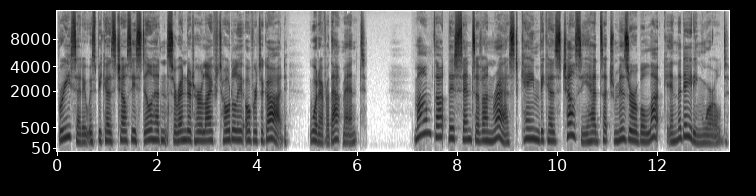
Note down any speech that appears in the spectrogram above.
Bree said it was because Chelsea still hadn't surrendered her life totally over to God, whatever that meant. Mom thought this sense of unrest came because Chelsea had such miserable luck in the dating world.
